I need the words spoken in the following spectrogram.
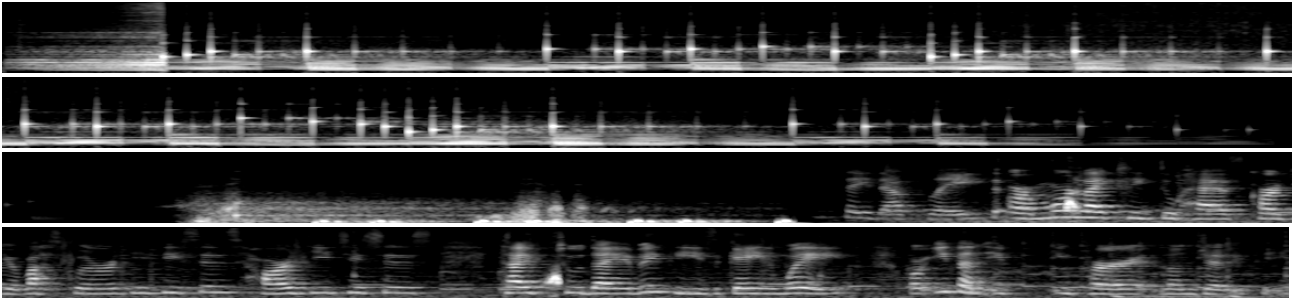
Are more likely to have cardiovascular diseases, heart diseases, type 2 diabetes, gain weight, or even impair longevity.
